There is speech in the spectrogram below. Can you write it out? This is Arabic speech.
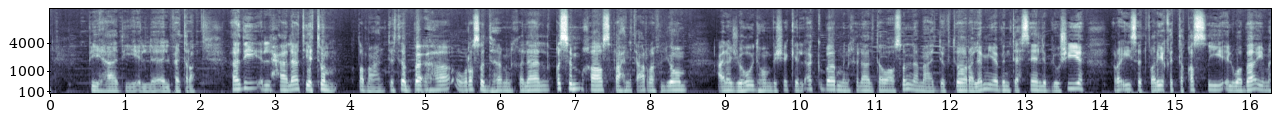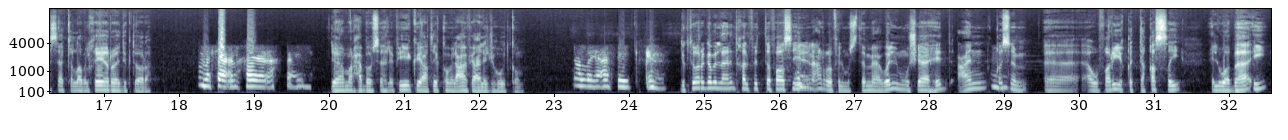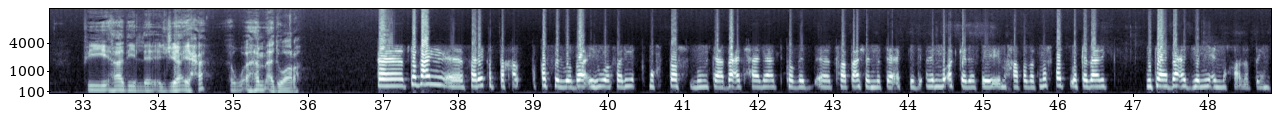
في هذه الفترة. هذه الحالات يتم طبعا تتبعها ورصدها من خلال قسم خاص راح نتعرف اليوم على جهودهم بشكل أكبر من خلال تواصلنا مع الدكتورة لميا بنت حسين البلوشية رئيسة فريق التقصي الوبائي. مساك الله بالخير دكتورة. مساء الخير أخ سعيد. يا مرحبا وسهلا فيك ويعطيكم العافية على جهودكم. الله يعافيك. دكتورة قبل لا ندخل في التفاصيل نعرف المستمع والمشاهد عن قسم آه، أو فريق التقصي الوبائي في هذه الجائحة وأهم أدواره. آه، طبعا آه، فريق التقصي الوبائي هو فريق مختص بمتابعة حالات كوفيد 19 المتأكد المؤكدة في محافظة مسقط وكذلك متابعة جميع المخالطين.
